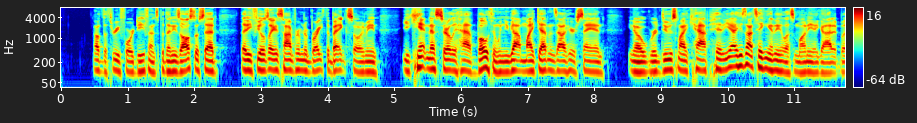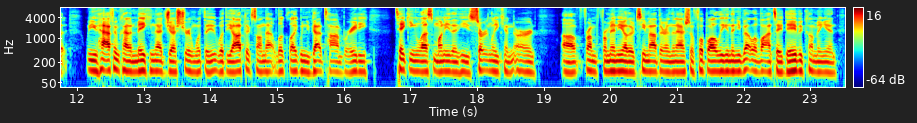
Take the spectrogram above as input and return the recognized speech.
of the 3 4 defense. But then he's also said that he feels like it's time for him to break the bank. So, I mean, you can't necessarily have both. And when you got Mike Evans out here saying, you know, reduce my cap hit. Yeah, he's not taking any less money. I got it. But when you have him kind of making that gesture and what the what the optics on that look like, when you've got Tom Brady taking less money than he certainly can earn uh, from from any other team out there in the National Football League. And then you've got Lavonte David coming in.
